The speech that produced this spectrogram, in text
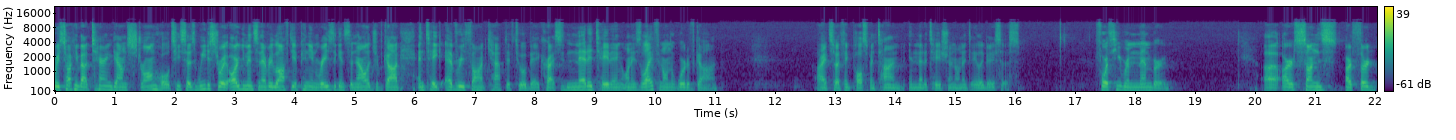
where he's talking about tearing down strongholds. He says, We destroy arguments and every lofty opinion raised against the knowledge of God and take every thought captive to obey Christ. He's meditating on his life and on the Word of God. All right, so I think Paul spent time in meditation on a daily basis. Fourth, he remembered. Uh, our son's, our third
